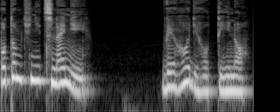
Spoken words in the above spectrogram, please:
Potom ti nic není. Vyhoď ho, Týno.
